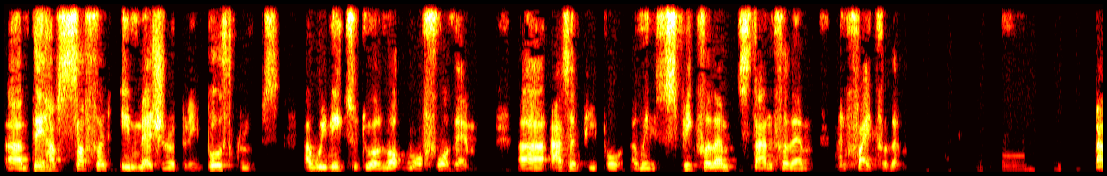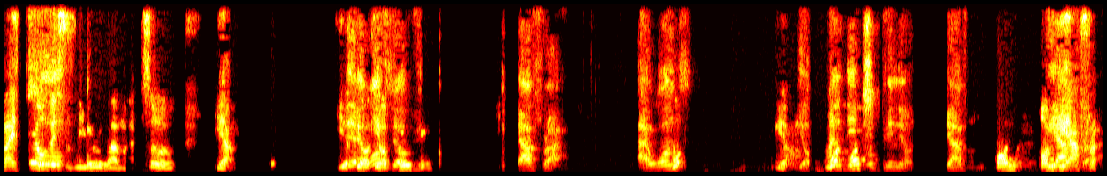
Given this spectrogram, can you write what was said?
um, they have suffered immeasurably, both groups, and we need to do a lot more for them uh, as a people. And we need to speak for them, stand for them, and fight for them. And I say so, all this is the Yoruba man. So yeah. You, yeah you're, you're your Biafra. I want what, yeah. your what, what, opinion. Biafra. On on Biafra. Biafra.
